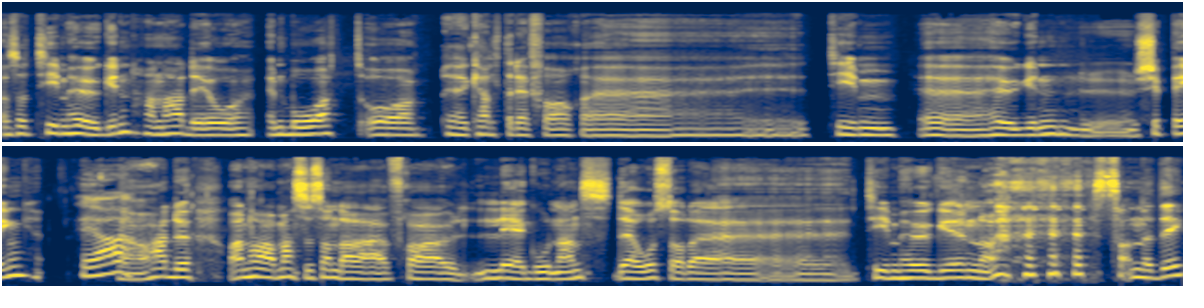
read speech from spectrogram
altså Team Haugen, han hadde jo en båt og eh, kalte det for eh, Team Haugen Shipping. Ja. Ja, og, hadde, og han har masse sånn der fra legoen hans. Der også står det eh, Team Haugen og sånne ting.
